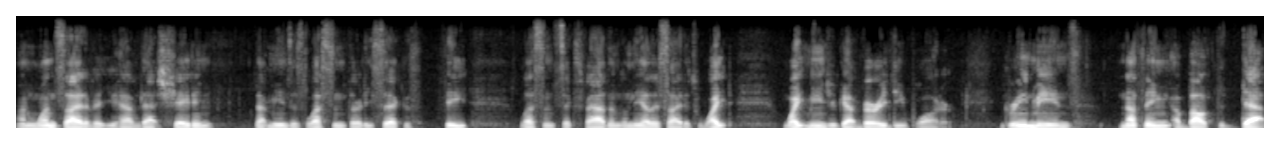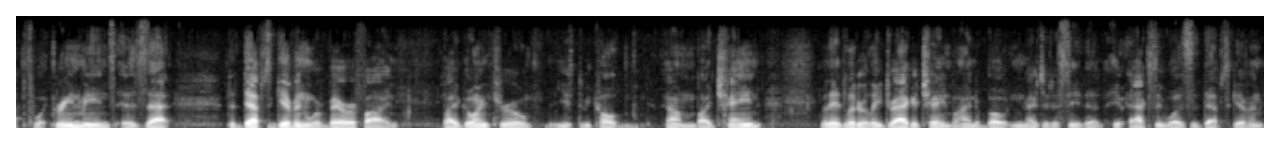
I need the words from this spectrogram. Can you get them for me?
On one side of it, you have that shading. That means it's less than 36 feet, less than six fathoms. On the other side, it's white. White means you've got very deep water. Green means nothing about the depth. What green means is that the depths given were verified by going through, it used to be called um, by chain where they'd literally drag a chain behind a boat and measure to see that it actually was the depths given.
